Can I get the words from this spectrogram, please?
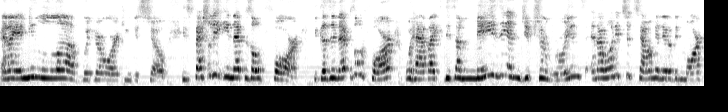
And I am in love with your work in this show, especially in episode four, because in episode four we have like these amazing Egyptian ruins. And I wanted to tell me a little bit more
